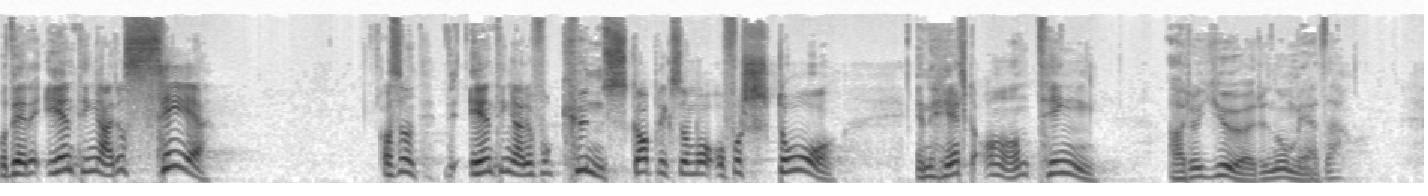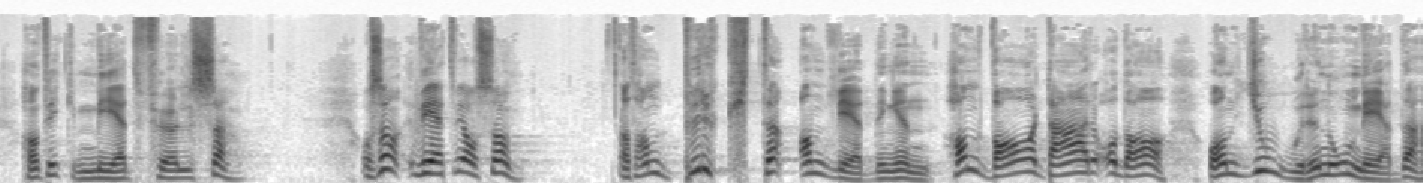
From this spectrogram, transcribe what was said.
Og dere, Én ting er å se. Altså, Én ting er å få kunnskap liksom, og, og forstå. En helt annen ting er å gjøre noe med det. Han fikk medfølelse. Og så vet vi også at han brukte anledningen. Han var der og da, og han gjorde noe med det.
